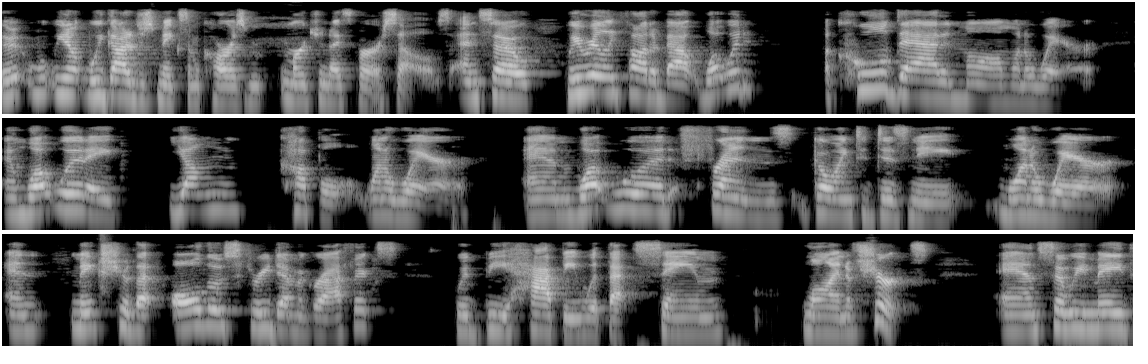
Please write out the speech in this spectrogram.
you know, we got to just make some cars merchandise for ourselves. And so we really thought about what would a cool dad and mom want to wear, and what would a young couple want to wear, and what would friends going to Disney want to wear, and make sure that all those three demographics would be happy with that same line of shirts. And so we made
